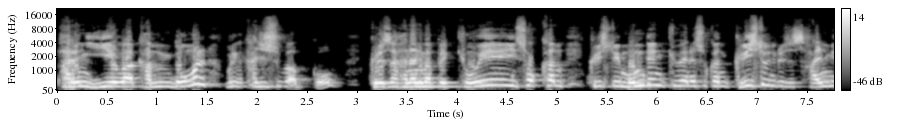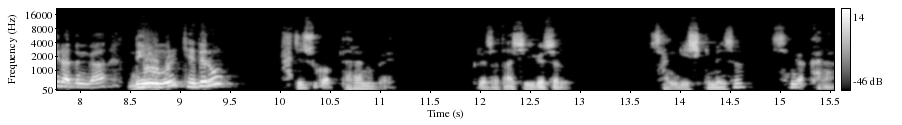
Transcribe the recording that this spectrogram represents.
바른 이해와 감동을 우리가 가질 수가 없고, 그래서 하나님 앞에 교회에 속한 그리스도의 몸된 교회 안에 속한 그리스도인으로서 삶이라든가 내용을 제대로 가질 수가 없다라는 거예요. 그래서 다시 이것을 상기시키면서 생각하라.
